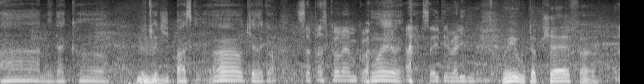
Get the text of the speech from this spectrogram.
ah mais d'accord le Mhm. truc il passe ah ok d'accord Ça passe quand même quoi. ouais, ouais. ça a été validé. Oui, ou Top Chef. euh.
